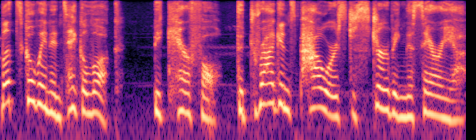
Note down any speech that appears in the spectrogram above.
Let's go in and take a look. Be careful. The dragon's power is disturbing this area.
